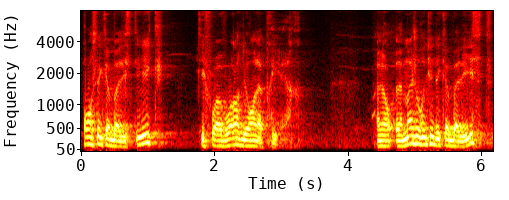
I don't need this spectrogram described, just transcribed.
pensées kabbalistiques qu'il faut avoir durant la prière. Alors, la majorité des kabbalistes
